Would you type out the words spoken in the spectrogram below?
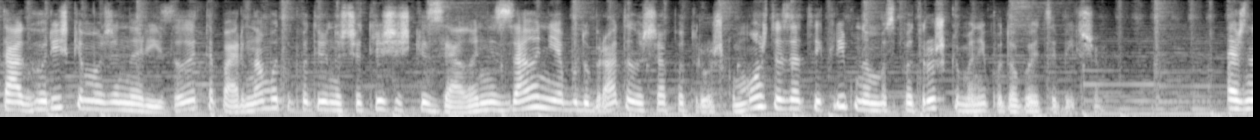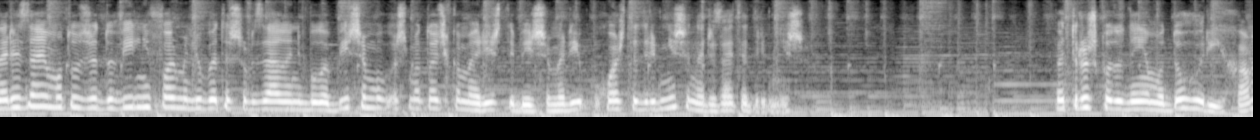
Так, горішки ми вже нарізали. Тепер нам буде потрібно ще трішечки зелені. Зелені я буду брати лише петрушку. Можете взяти кріп, але з петрушки мені подобається більше. Теж нарізаємо тут вже довільній формі. Любите, щоб зелені було більшими шматочками, ріжте більшими. Хочете дрібніше, нарізайте дрібніше. Петрушку додаємо до горіха.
